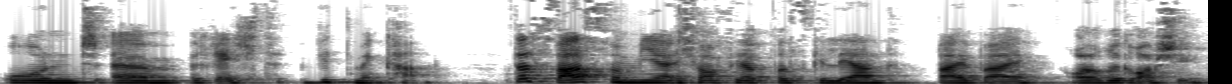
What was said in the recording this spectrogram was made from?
und ähm, Recht widmen kann. Das war's von mir. Ich hoffe, ihr habt was gelernt. Bye bye, eure Groschi.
